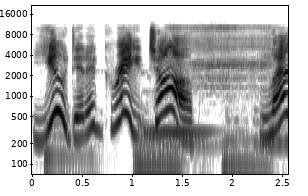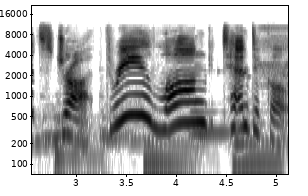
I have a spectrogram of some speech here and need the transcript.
You did a great job! Let's draw three long tentacles.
